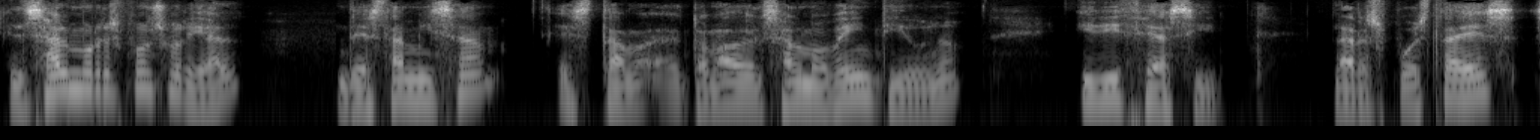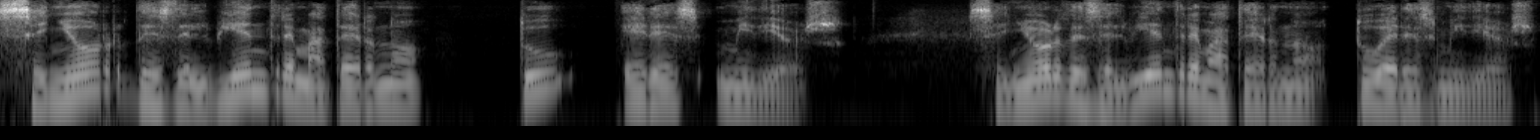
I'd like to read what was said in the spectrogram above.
El salmo responsorial de esta misa está tomado del Salmo 21 y dice así, la respuesta es, Señor, desde el vientre materno, tú eres mi Dios. Señor, desde el vientre materno, tú eres mi Dios.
